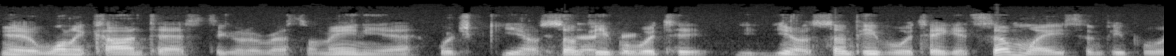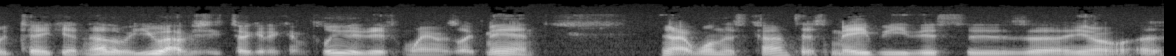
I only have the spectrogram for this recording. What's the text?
you know, won a contest to go to WrestleMania, which you know some people would take, you know, some people would take it some way, some people would take it another way. You obviously took it a completely different way. I was like, man, you know, I won this contest. Maybe this is, uh, you know, a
